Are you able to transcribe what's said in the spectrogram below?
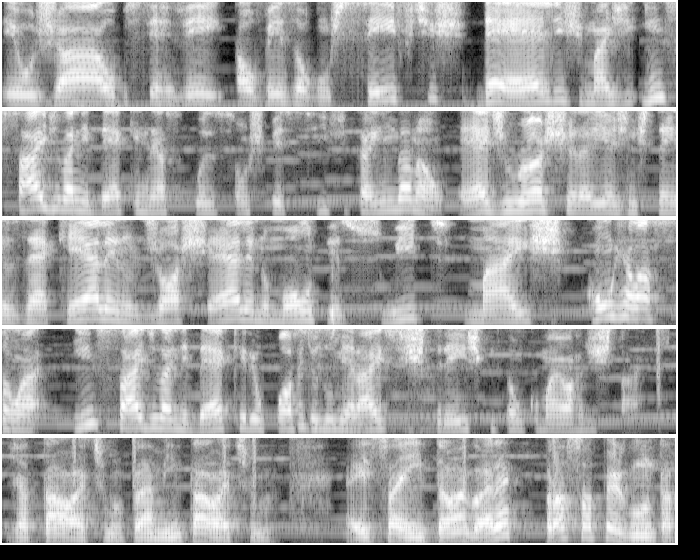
eu já observei talvez alguns safeties, DLs, mas de inside linebacker nessa posição específica ainda não. Edge rusher aí a gente tem o Zach Allen, o Josh Allen, o Montez Sweet, mas com relação a inside linebacker eu posso enumerar esses três que estão com maior destaque. Já tá ótimo, para mim tá ótimo. É isso aí. Então agora é próxima pergunta.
